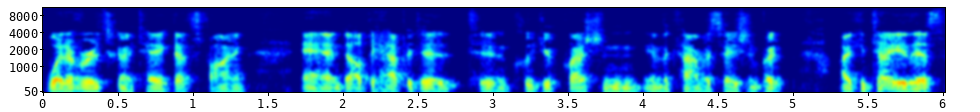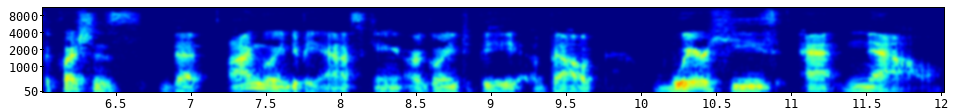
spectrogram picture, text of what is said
Whatever it's going to take, that's fine. And I'll be happy to, to include your question in the conversation. But I can tell you this, the questions that I'm going to be asking are going to be about where he's at now.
